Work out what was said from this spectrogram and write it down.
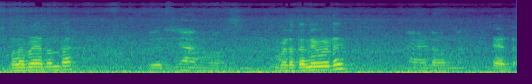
നിങ്ങളെ പേരെന്താ ഇവിടെ തന്നെ വീട്? വേണ്ട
